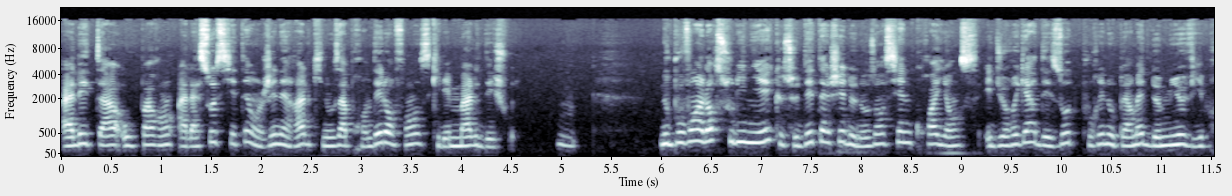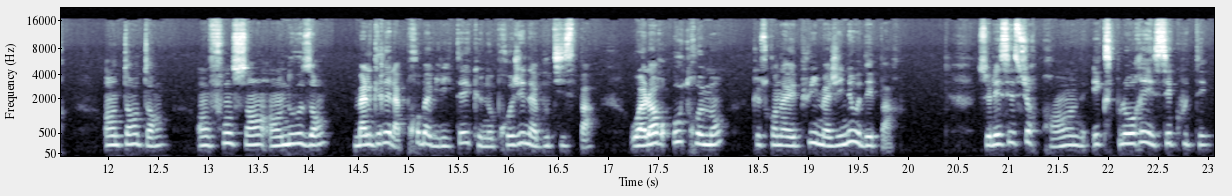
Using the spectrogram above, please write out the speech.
à l'État, aux parents, à la société en général qui nous apprend dès l'enfance qu'il est mal d'échouer. Hmm. Nous pouvons alors souligner que se détacher de nos anciennes croyances et du regard des autres pourrait nous permettre de mieux vivre, en tentant, en fonçant, en osant, malgré la probabilité que nos projets n'aboutissent pas, ou alors autrement que ce qu'on avait pu imaginer au départ. Se laisser surprendre, explorer et s'écouter.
